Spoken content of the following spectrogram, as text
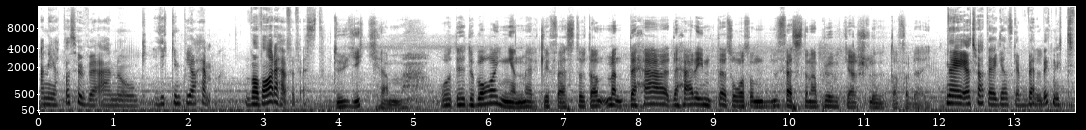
Anetas huvud är nog, gick inte jag hem? Vad var det här för fest? Du gick hem och det, det var ingen märklig fest utan men det här, det här är inte så som festerna brukar sluta för dig. Nej, jag tror att det är ganska väldigt nytt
